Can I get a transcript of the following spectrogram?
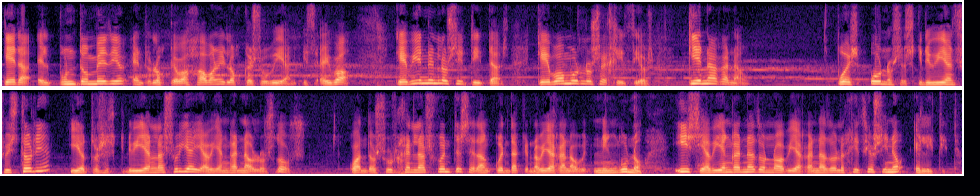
que era el punto medio entre los que bajaban y los que subían. Y ahí va, que vienen los hititas, que vamos los egipcios. ¿Quién ha ganado? Pues unos escribían su historia y otros escribían la suya y habían ganado los dos. Cuando surgen las fuentes se dan cuenta que no había ganado ninguno y si habían ganado no había ganado el egipcio sino el hitita.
